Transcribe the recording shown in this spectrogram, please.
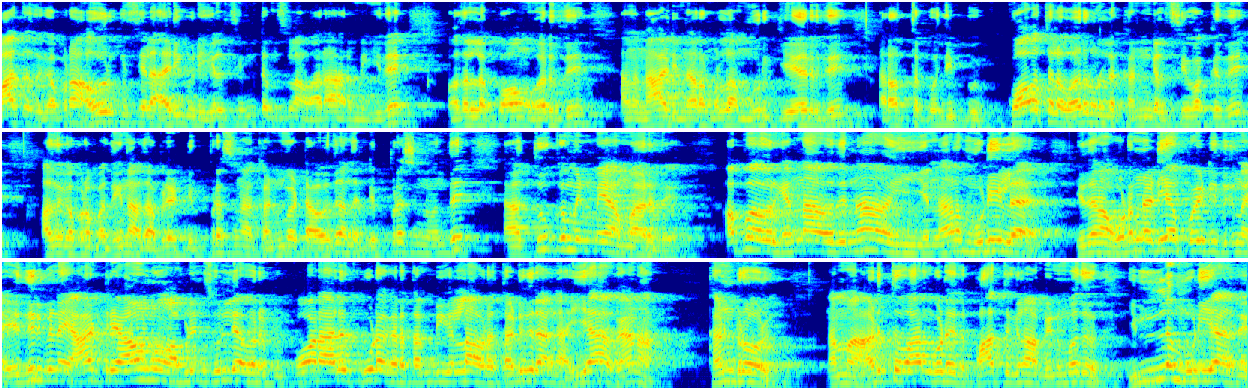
பார்த்ததுக்கு ஆனதுக்கப்புறம் அவருக்கு சில அறிகுறிகள் சிம்டம்ஸ்லாம் வர ஆரம்பிக்குது. முதல்ல கோபம் வருது. அந்த நாடி நரம்பெல்லாம் முறுக்கு ஏறுது. ரத்த கொதிப்பு கோபத்தில் வரும் உள்ள கண்கள் சிவக்குது. அதுக்கப்புறம் பார்த்தீங்கன்னா அது அப்படியே டிப்ரெஷனாக கன்வெர்ட் ஆகுது. அந்த டிப்ரெஷன் வந்து தூக்கமின்மையாக மாறுது. அப்போ அவருக்கு என்ன ஆகுதுன்னா என்னால் முடியல. இதை நான் உடனடியாக போயிட்டு இதுக்கு நான் எதிர்வினை ஆற்றி ஆகணும் அப்படின்னு சொல்லி அவர் போகிறாரு போறாரு. கூட இருக்கிற தம்பிகள்லாம் அவரை தடுக்கிறாங்க. ஐயா வேணாம். கண்ட்ரோல் நம்ம அடுத்த வாரம் கூட இதை பார்த்துக்கலாம் அப்படின்னும் போது இல்லை முடியாது.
